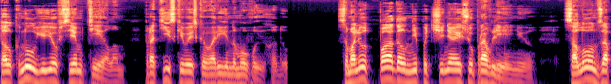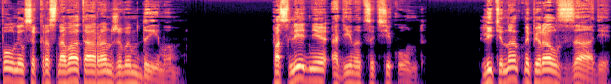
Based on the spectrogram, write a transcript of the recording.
толкнул ее всем телом, протискиваясь к аварийному выходу. Самолет падал, не подчиняясь управлению. Салон заполнился красновато-оранжевым дымом. Последние одиннадцать секунд. Лейтенант напирал сзади.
